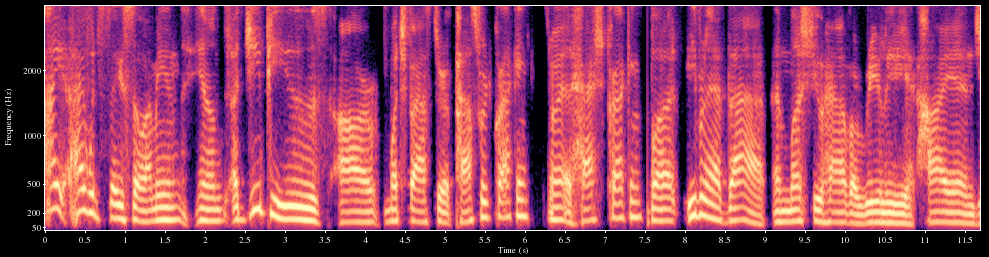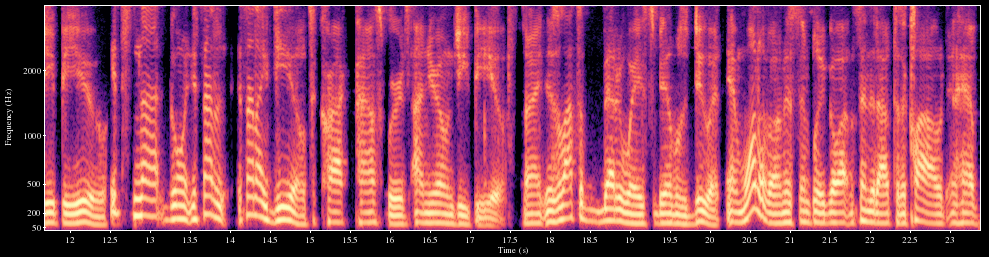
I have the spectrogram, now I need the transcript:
I, I would say so. I mean, you know, GPUs are much faster at password cracking right hash cracking. But even at that unless you have a really high end gpu it's not going it's not it's not ideal to crack passwords on your own gpu right? There's lots of better ways to be able to do it. And one of them is simply to go out and send it out to the cloud and have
